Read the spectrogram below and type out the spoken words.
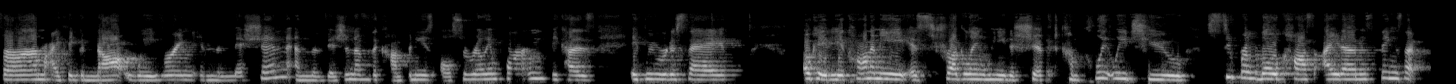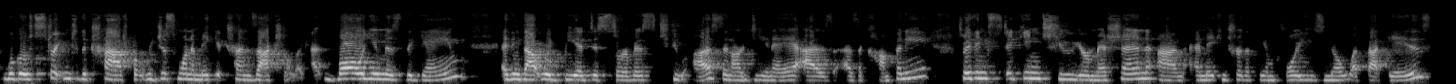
firm, I think not wavering in the mission and the vision of the company is also really important because if we were to say, okay, the economy is struggling. We need to shift completely to super low cost items, things that will go straight into the trash, but we just want to make it transactional. Like volume is the game. I think that would be a disservice to us and our DNA as, as a company. So I think sticking to your mission um, and making sure that the employees know what that is,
